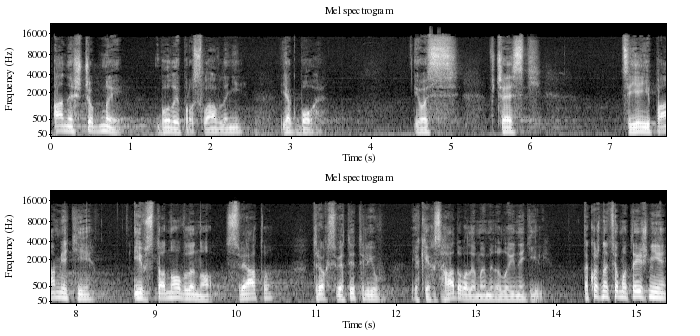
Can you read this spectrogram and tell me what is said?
а не щоб ми були прославлені як Боги. І ось в честь цієї пам'яті і встановлено свято трьох святителів, яких згадували ми минулої неділі. Також на цьому тижні,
